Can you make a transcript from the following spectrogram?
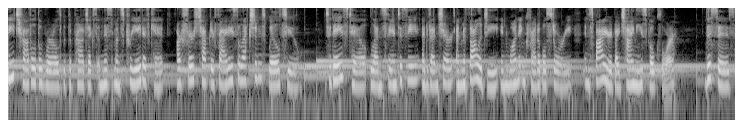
We travel the world with the projects in this month's Creative Kit, our first chapter Friday selections will too. Today's tale blends fantasy, adventure, and mythology in one incredible story inspired by Chinese folklore. This is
